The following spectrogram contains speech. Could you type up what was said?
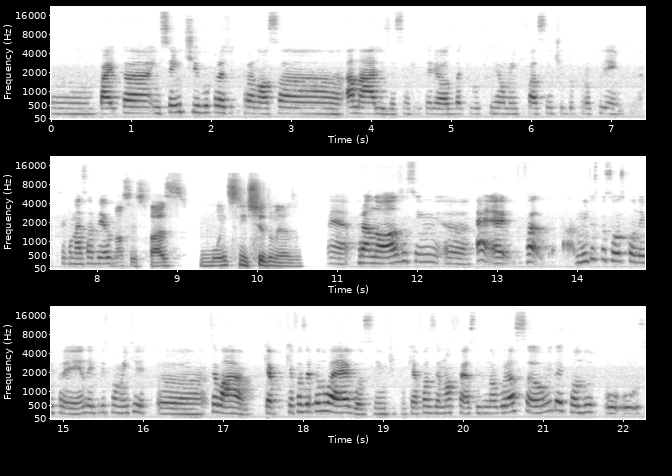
um baita incentivo para nossa análise, assim, criteriosa daquilo que realmente faz sentido para o cliente, né? Você começa a ver... O... Nossa, isso faz muito sentido mesmo. É, para nós, assim, uh, é, é, muitas pessoas quando empreendem, principalmente, uh, sei lá, quer, quer fazer pelo ego, assim, tipo, quer fazer uma festa de inauguração e daí quando o, os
